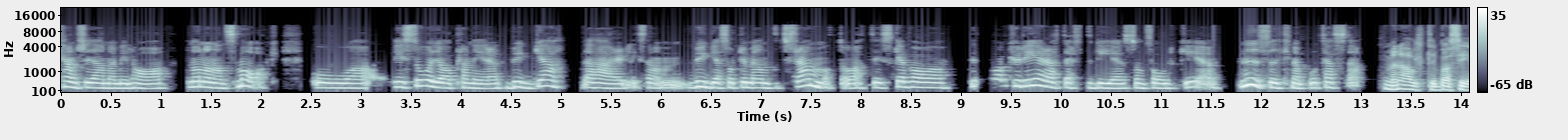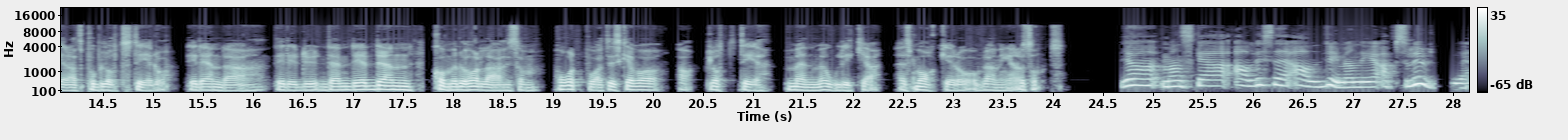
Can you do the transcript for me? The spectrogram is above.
kanske gärna vill ha någon annan smak. Och det är så jag planerar att bygga det här, liksom, bygga sortimentet framåt och att det ska vara, det ska vara kurerat efter det som folk är nyfikna på att testa. Men alltid baserat på blått te då? Det är det enda, det är det du, den, det, den kommer du hålla liksom hårt på att det ska vara ja, blått te men med olika smaker och, och blandningar och sånt? Ja, man ska aldrig säga aldrig, men det är absolut det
